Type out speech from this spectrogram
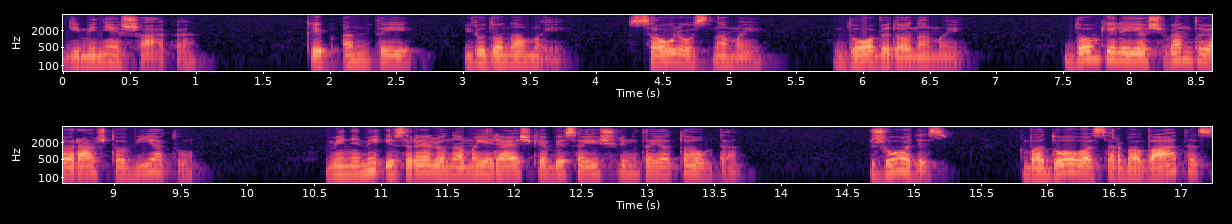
giminės šaką, kaip antai judo namai sauliaus namai dovydo namai daugelyje šventojo rašto vietų minimi izraelio namai reiškia visą išrinktąją tautą. Žodis vadovas arba vadas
